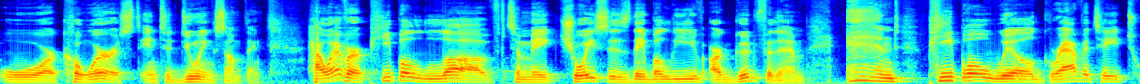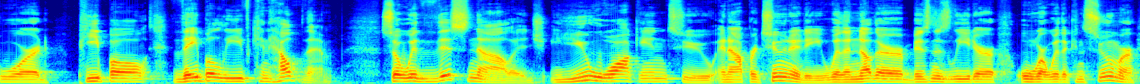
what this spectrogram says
or coerced into doing something. However, people love to make choices they believe are good for them, and people will gravitate toward people they believe can help them. So, with this knowledge, you walk into an opportunity with another business leader or with a consumer,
